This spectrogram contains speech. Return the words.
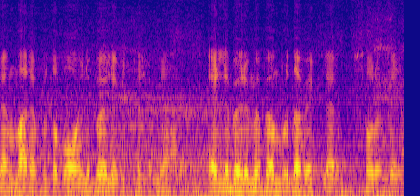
Ben var ya burada bu oyunu böyle bitiririm yani. 50 bölümü ben burada beklerim. Sorun değil.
